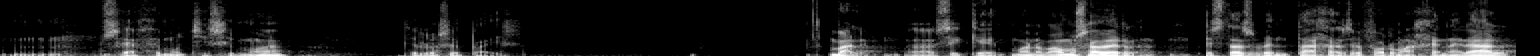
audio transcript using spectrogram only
mm, se hace muchísimo, ¿eh? que lo sepáis. Vale, así que, bueno, vamos a ver estas ventajas de forma general.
